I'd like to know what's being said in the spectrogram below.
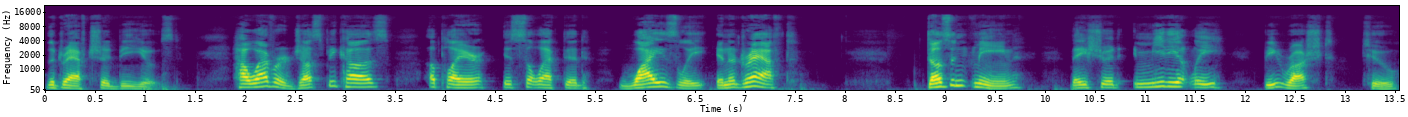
the draft should be used. However, just because a player is selected wisely in a draft doesn't mean they should immediately be rushed to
